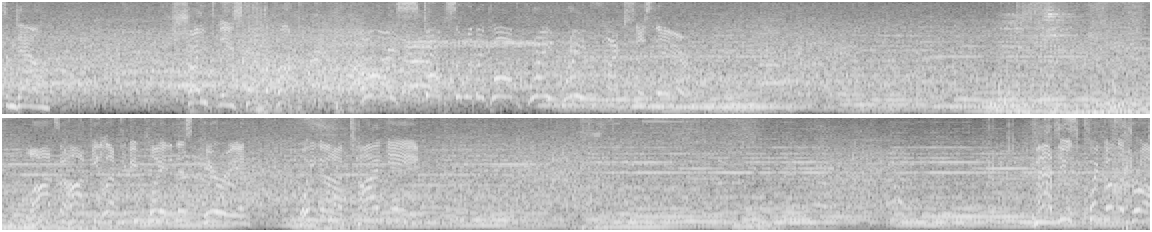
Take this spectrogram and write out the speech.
Shuts him down. Scheifele's got the puck. Oh, he stops it with the glove. Great reflexes there. Lots of hockey left to be played in this period. We got a tie game. Matthews quick on the draw.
